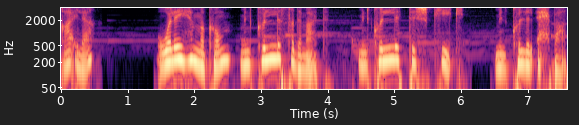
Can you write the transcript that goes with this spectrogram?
قائلة ولا يهمكم من كل الصدمات من كل التشكيك من كل الإحباط.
